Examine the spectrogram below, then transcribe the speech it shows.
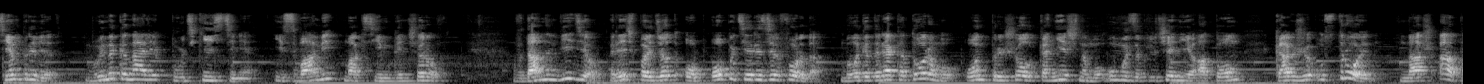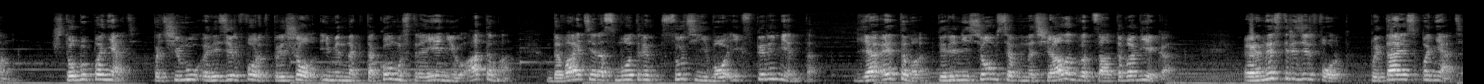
Всем привет! Вы на канале Путь к истине и с вами Максим Гончаров. В данном видео речь пойдет об опыте Резерфорда, благодаря которому он пришел к конечному умозаключению о том, как же устроен наш атом. Чтобы понять, почему Резерфорд пришел именно к такому строению атома, давайте рассмотрим суть его эксперимента. Для этого перенесемся в начало 20 века. Эрнест Резерфорд Пытаясь понять,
